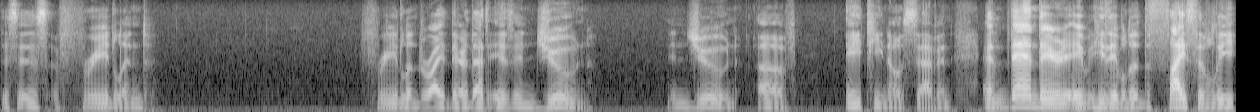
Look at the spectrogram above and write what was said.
This is Friedland. Friedland right there. That is in June. In June of 1807. And then he's able to decisively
